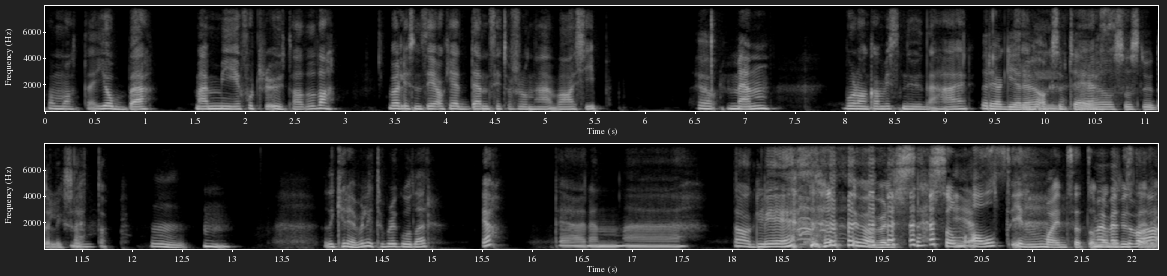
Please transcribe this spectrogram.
på en måte jobbe meg mye fortere ut av det, da. Bare liksom si ok, den situasjonen her var kjip, Ja. men hvordan kan vi snu det her? Reagere, Til- akseptere, yes. og så snu det, liksom. Nettopp. Mm. Mm. Det krever litt å bli god der. Ja. Det er en eh, daglig Øvelse, som Yes. alt innen mindset og Men vet du hva?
